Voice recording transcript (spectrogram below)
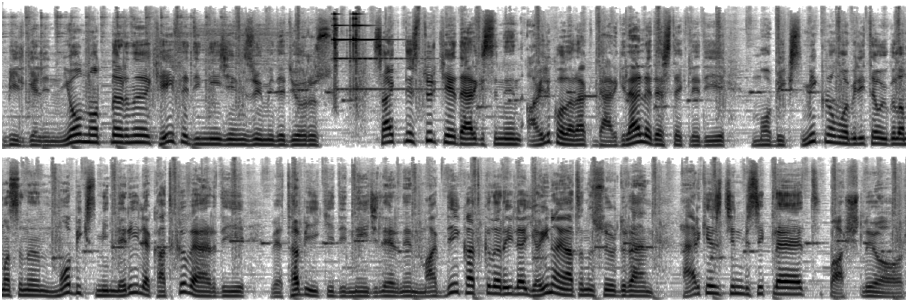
Bilge'nin yol notlarını keyifle dinleyeceğinizi ümit ediyoruz. Cyclist Türkiye dergisinin aylık olarak dergilerle desteklediği Mobix mikro mobilite uygulamasının Mobix milleriyle katkı verdiği ve tabii ki dinleyicilerinin maddi katkılarıyla yayın hayatını sürdüren Herkes için Bisiklet başlıyor.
